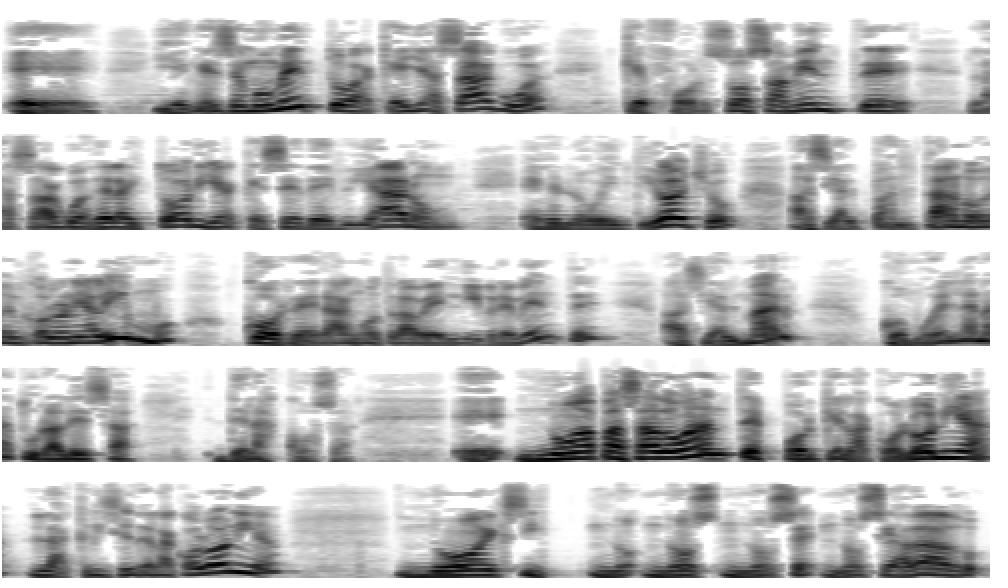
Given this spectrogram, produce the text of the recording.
Eh, y en ese momento aquellas aguas que forzosamente las aguas de la historia que se desviaron en el 98 hacia el pantano del colonialismo correrán otra vez libremente hacia el mar como es la naturaleza de las cosas. Eh, no ha pasado antes porque la colonia, la crisis de la colonia, no, exist, no, no, no, se, no se ha dado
